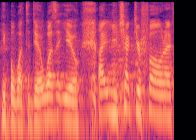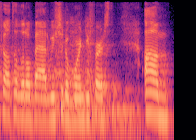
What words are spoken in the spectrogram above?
people what to do. It wasn't you. I, you checked your phone. I felt a little bad. We should have warned you first. Um,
